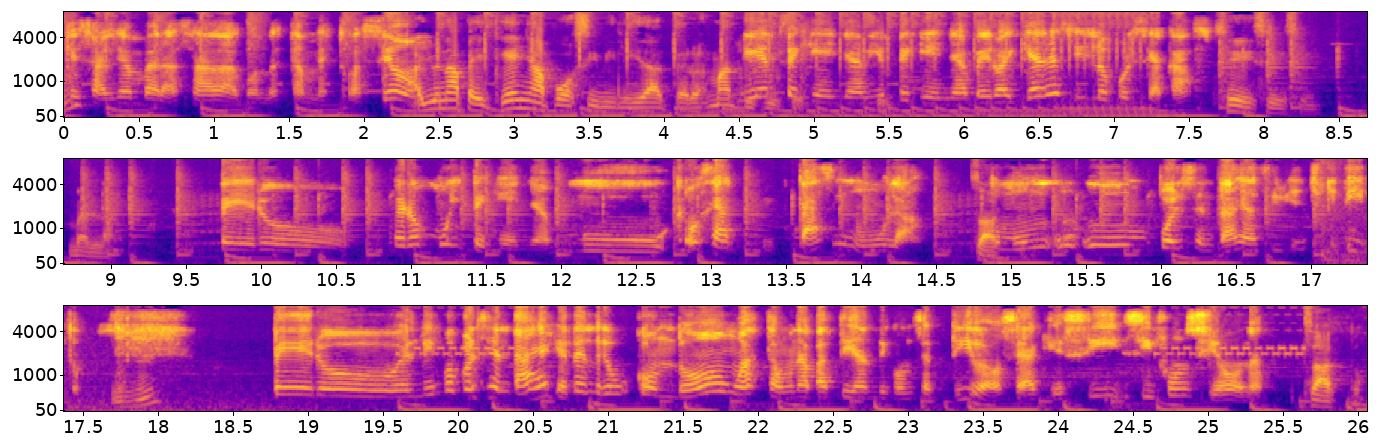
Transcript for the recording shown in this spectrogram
que salga embarazada cuando está en menstruación. Hay una pequeña posibilidad, pero es más bien difícil. Bien pequeña, bien pequeña, pero hay que decirlo por si acaso. Sí, sí, sí, verdad. Pero, pero muy pequeña, o sea, casi nula, como un, porcentaje así bien chiquitito. Pero el mismo porcentaje que tendría un condón o hasta una pastilla anticonceptiva, o sea que sí, sí funciona. Exacto.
